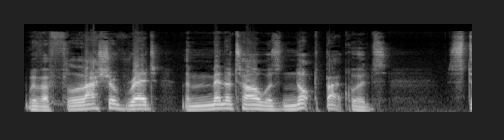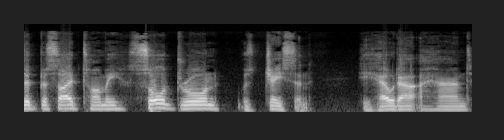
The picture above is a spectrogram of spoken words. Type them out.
With a flash of red, the Minotaur was knocked backwards. Stood beside Tommy, sword drawn, was Jason. He held out a hand,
